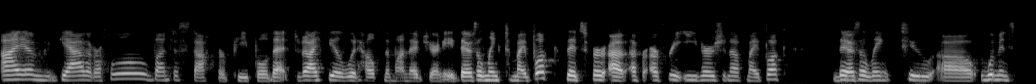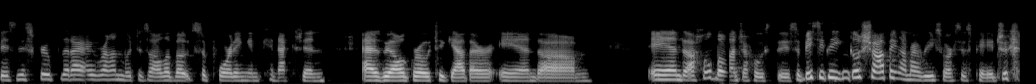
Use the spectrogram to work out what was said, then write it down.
I have gathered a whole bunch of stuff for people that, I feel would help them on their journey. There's a link to my book that's for uh, a, a free e version of my book. There's a link to a women's business group that I run, which is all about supporting and connection as we all grow together. And um, and a whole bunch of hosts. So basically, you can go shopping on my resources page.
